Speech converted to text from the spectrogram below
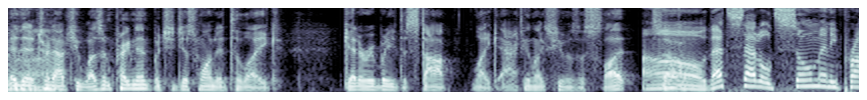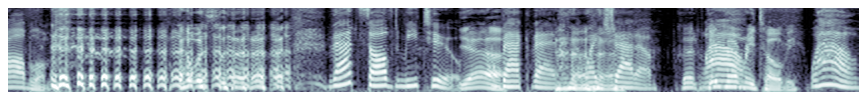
and then it turned out she wasn't pregnant, but she just wanted to like get everybody to stop like acting like she was a slut. So Oh, that settled so many problems. that was that solved me too. Yeah. back then in the White Shadow. good. Good memory, Toby. Wow,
